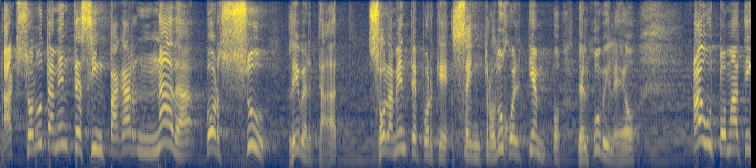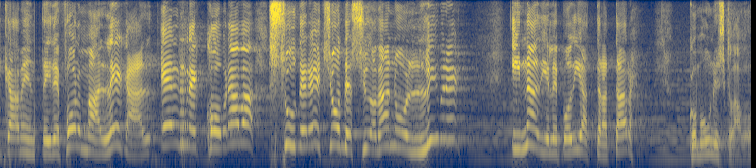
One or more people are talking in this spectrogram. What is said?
absolutamente sin pagar nada por su libertad, solamente porque se introdujo el tiempo del jubileo, automáticamente y de forma legal, él recobraba su derecho de ciudadano libre y nadie le podía tratar como un esclavo.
